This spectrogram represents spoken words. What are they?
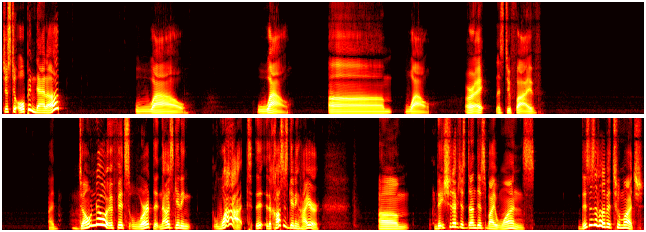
Just to open that up? Wow. Wow. Um, wow. All right, let's do five. I don't know if it's worth it. Now it's getting what? the cost is getting higher. Um they should have just done this by ones. This is a little bit too much.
